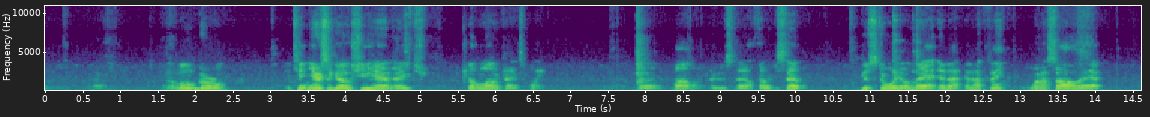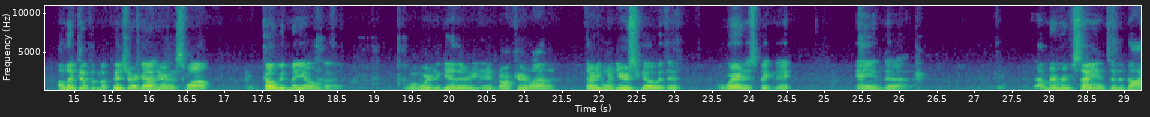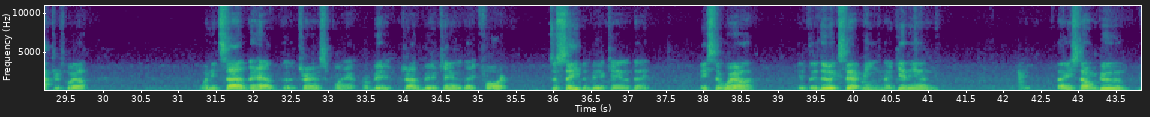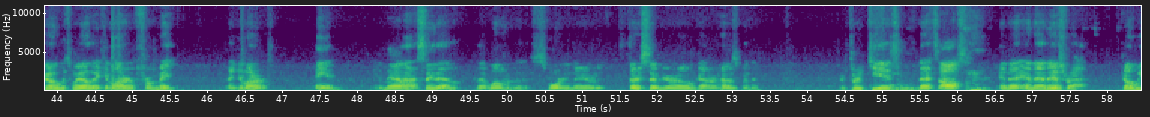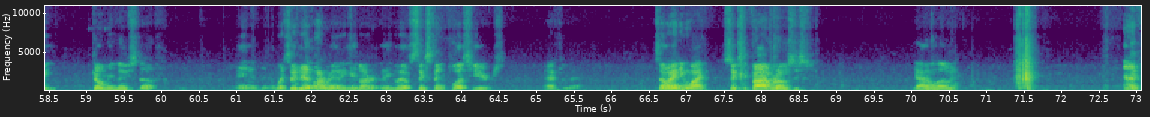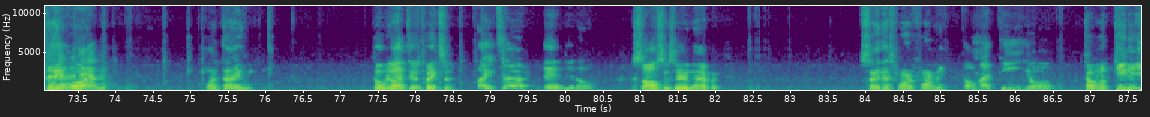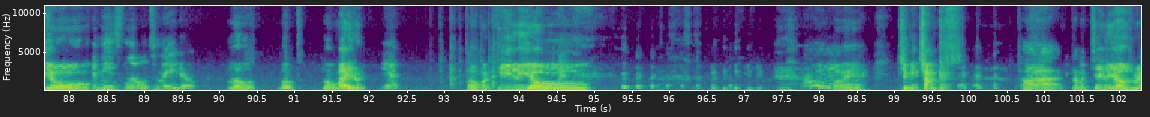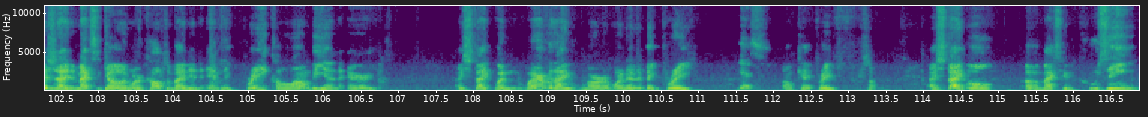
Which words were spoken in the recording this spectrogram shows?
uh, a little girl. And 10 years ago, she had a double lung transplant. The mama, who's now 37. Good story on that. And I, and I think when I saw that, I looked up at my picture I got here in the swamp. COVID me on the, when we were together in North Carolina 31 years ago at the awareness picnic. And uh, I remember him saying to the doctors, well, when he decided to have the transplant or be try to be a candidate for it, to see to be a candidate, he said, well, if they do accept me and they get in, things don't go go as well, they can learn from me. They can learn. And, and now I see that that woman this morning there, 37 year old, got her husband and her three kids, and that's awesome. And that and that is right. Kobe Kobe knew stuff, and which he did learn. He he learned. He lived 16 plus years after that. So anyway, 65 roses. Gotta love it. And I If tell we you gotta what, have it, one thing, Toby liked his pizza, Pizza. and you know, sauces here and there. But say this word for me: Tomatillo. tomatillo, It means little tomato. little little little mater. Yeah. Tomatillo. oh yeah, chimichangas. All right, tomatillos originated in Mexico and were cultivated in the pre-Columbian area. A state when wherever they were, when it be pre, Yes. okay, pre something. A staple of Mexican cuisine.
